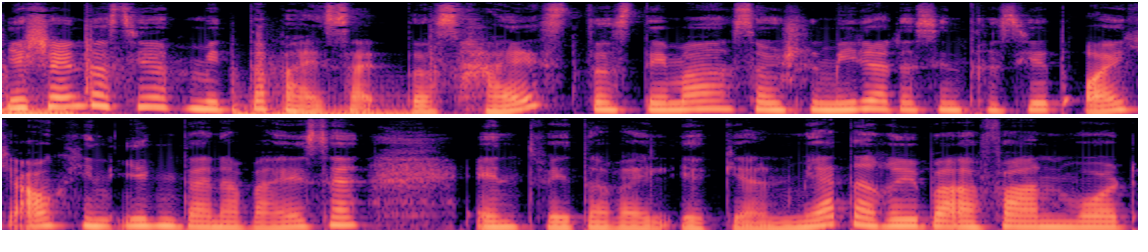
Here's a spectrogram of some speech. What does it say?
Ja, schön, dass ihr mit dabei seid. Das heißt, das Thema Social Media, das interessiert euch auch in irgendeiner Weise. Entweder weil ihr gern mehr darüber erfahren wollt,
